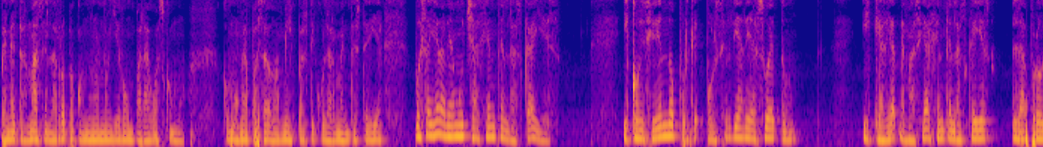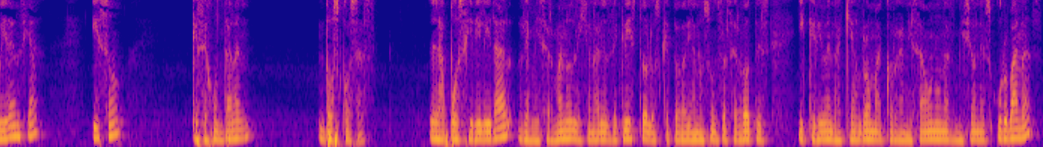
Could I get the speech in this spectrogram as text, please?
penetra más en la ropa cuando uno no lleva un paraguas como, como me ha pasado a mí particularmente este día. Pues ayer había mucha gente en las calles y coincidiendo porque, por ser día de asueto y que había demasiada gente en las calles, la providencia hizo que se juntaran dos cosas la posibilidad de mis hermanos legionarios de Cristo, los que todavía no son sacerdotes y que viven aquí en Roma, que organizaban unas misiones urbanas,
